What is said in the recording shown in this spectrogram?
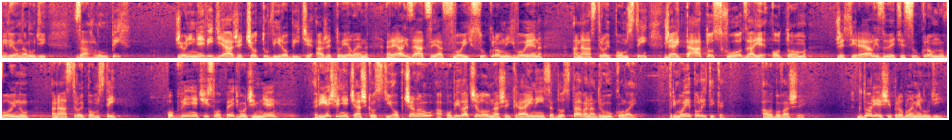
milióna ľudí za hlúpych? Že oni nevidia, že čo tu vyrobíte a že to je len realizácia svojich súkromných vojen a nástroj pomsty? Že aj táto schôdza je o tom, že si realizujete súkromnú vojnu a nástroj pomsty? Obvinenie číslo 5 voči mne, riešenie ťažkostí občanov a obyvateľov našej krajiny sa dostáva na druhú kolaj. Pri mojej politike alebo vašej. Kto rieši problémy ľudí?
